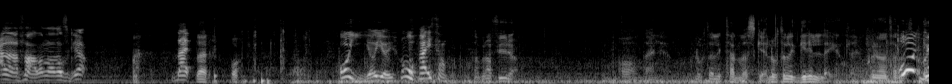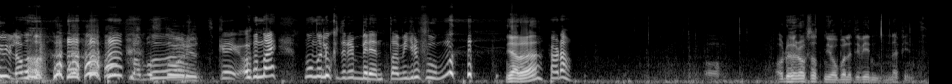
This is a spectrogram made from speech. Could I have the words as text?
Ja, faen, det var vanskelig, ja. Der. Der. Å, Oi, oi, oi. Å, hei sann. det er bra fyr, ja. Å, deilig. Lukta litt tennvæske. Lukta litt grill, egentlig. Å, oh, gula nå. Flamma står ut. Å nei, nå nå lukter det brent av mikrofonen. Gjør det? Hør, da. Og du hører også at den jobber litt i vinden. Det er fint.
